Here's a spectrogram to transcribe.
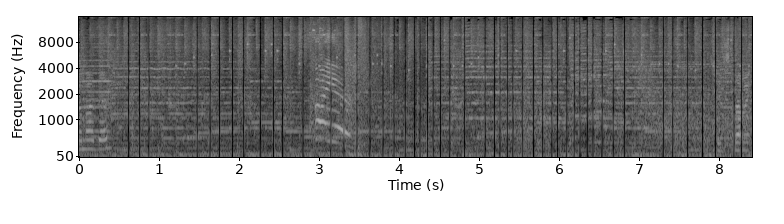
another. Fire! She's coming.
